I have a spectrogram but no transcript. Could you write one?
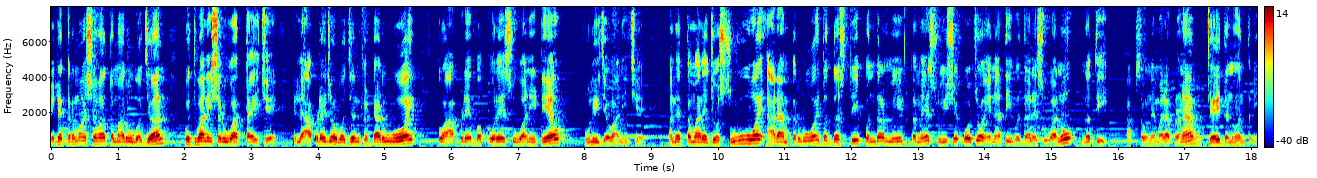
એટલે ક્રમશઃ તમારું વજન વધવાની શરૂઆત થાય છે. એટલે આપણે જો વજન ઘટાડવું હોય, તો આપણે બપોરે સૂવાની ટેવ ભૂલી જવાની છે. અને તમારે જો સૂવું હોય, આરામ કરવો હોય, તો દસથી પંદર મિનિટ તમે સૂઈ શકો છો. એનાથી વધારે સૂવાનું નથી. આપ સૌને મારા પ્રણામ. જય ધન્વંતરી.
